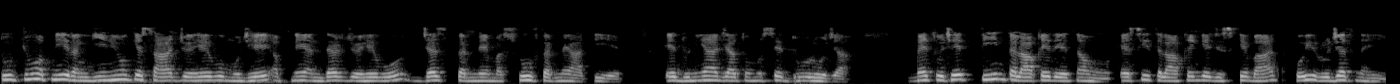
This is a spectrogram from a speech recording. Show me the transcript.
تو کیوں اپنی رنگینیوں کے ساتھ جو ہے وہ مجھے اپنے اندر جو ہے وہ جذب کرنے، مصروف کرنے آتی ہے؟ اے دنیا، جا تو مجھ سے دور ہو جا۔ میں تجھے تین طلاقیں دیتا ہوں، ایسی طلاقیں گے جس کے بعد کوئی رجت نہیں،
